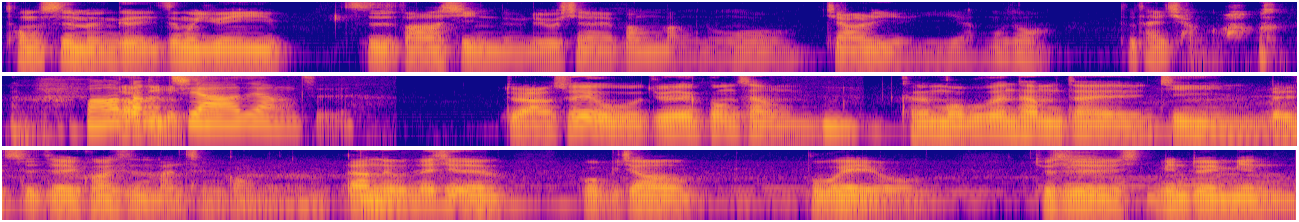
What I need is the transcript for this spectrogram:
同事们可以这么愿意自发性的留下来帮忙，然后家里也一样。我说这太强了吧，把它当家这样子。对啊，所以我觉得工厂可能某部分他们在经营人事这一块是蛮成功的，但那那些人我比较不会有，就是面对面。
